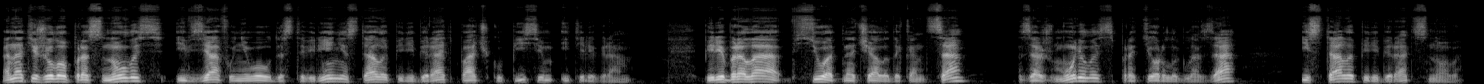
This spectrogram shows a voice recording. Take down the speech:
Она тяжело проснулась и, взяв у него удостоверение, стала перебирать пачку писем и телеграмм. Перебрала всю от начала до конца, зажмурилась, протерла глаза и стала перебирать снова.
